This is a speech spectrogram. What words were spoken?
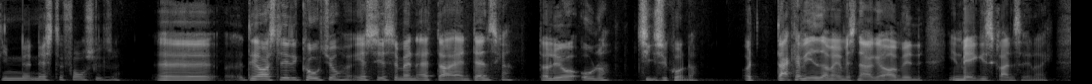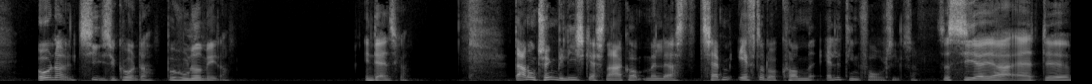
Din øh, næste forudsigelse? Øh, det er også lidt et coach, jo. Jeg siger simpelthen, at der er en dansker, der løber under 10 sekunder. Og der kan vi med snakke om en, en magisk grænse, Henrik. Under 10 sekunder på 100 meter. En dansker. Der er nogle ting, vi lige skal snakke om, men lad os tage dem, efter du har kommet med alle dine forudsigelser. Så siger jeg, at øh,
